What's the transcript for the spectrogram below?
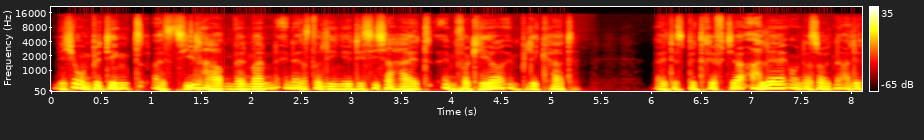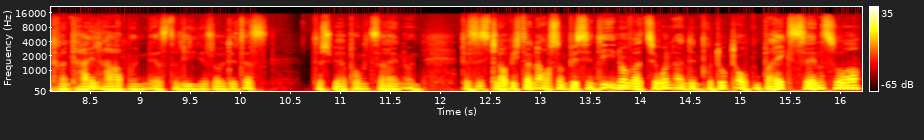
nicht unbedingt als Ziel haben, wenn man in erster Linie die Sicherheit im Verkehr im Blick hat. Weil das betrifft ja alle und da sollten alle dran teilhaben und in erster Linie sollte das der Schwerpunkt sein. Und das ist, glaube ich, dann auch so ein bisschen die Innovation an dem Produkt Open Bike Sensor.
